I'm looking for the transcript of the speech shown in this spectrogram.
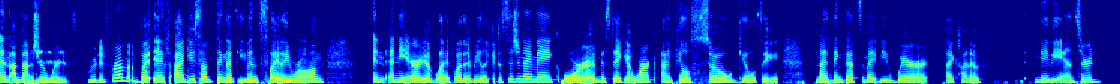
and I'm not sure where Mhm. it's rooted from, but if I do something that's even slightly wrong in any area of life, whether it be like a decision I make or a mistake at work, I feel so guilty. And I think that's might be where I kind of maybe answered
